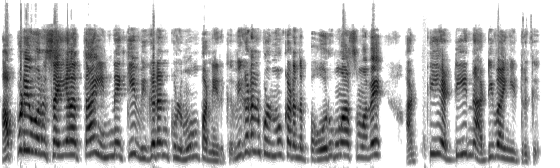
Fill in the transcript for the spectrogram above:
அப்படி ஒரு செயலைத்தான் இன்னைக்கு விகடன் குழுமம் பண்ணிருக்கு விகடன் குழுமம் கடந்த ஒரு மாசமாவே அடி அடின்னு அடி வாங்கிட்டு இருக்கு.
